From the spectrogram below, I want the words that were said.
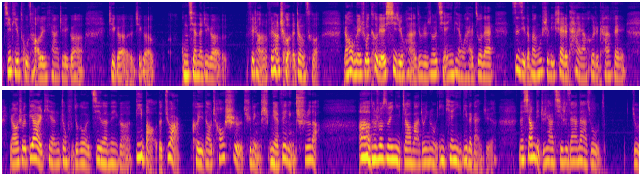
集体吐槽了一下这个这个这个工签的这个。非常非常扯的政策，然后我妹说特别戏剧化的，就是说前一天我还坐在自己的办公室里晒着太阳，喝着咖啡，然后说第二天政府就给我寄了那个低保的券儿，可以到超市去领吃，免费领吃的，啊，他说所以你知道吧，就是那种一天一地的感觉。那相比之下，其实加拿大就就。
